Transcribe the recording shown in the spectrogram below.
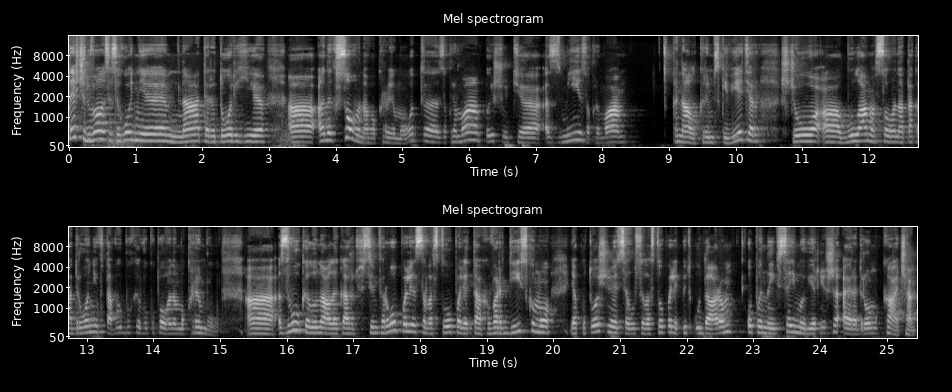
те, що відбувалося сьогодні на території а, анексованого Криму. От, е, зокрема, пишуть е, ЗМІ, зокрема. Канал Кримський вітер, що а, була масована атака дронів та вибухи в окупованому Криму. А, звуки лунали кажуть в Сімферополі, Севастополі та Гвардійському. Як уточнюється, у Севастополі під ударом опинився ймовірніше аеродром Кача.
